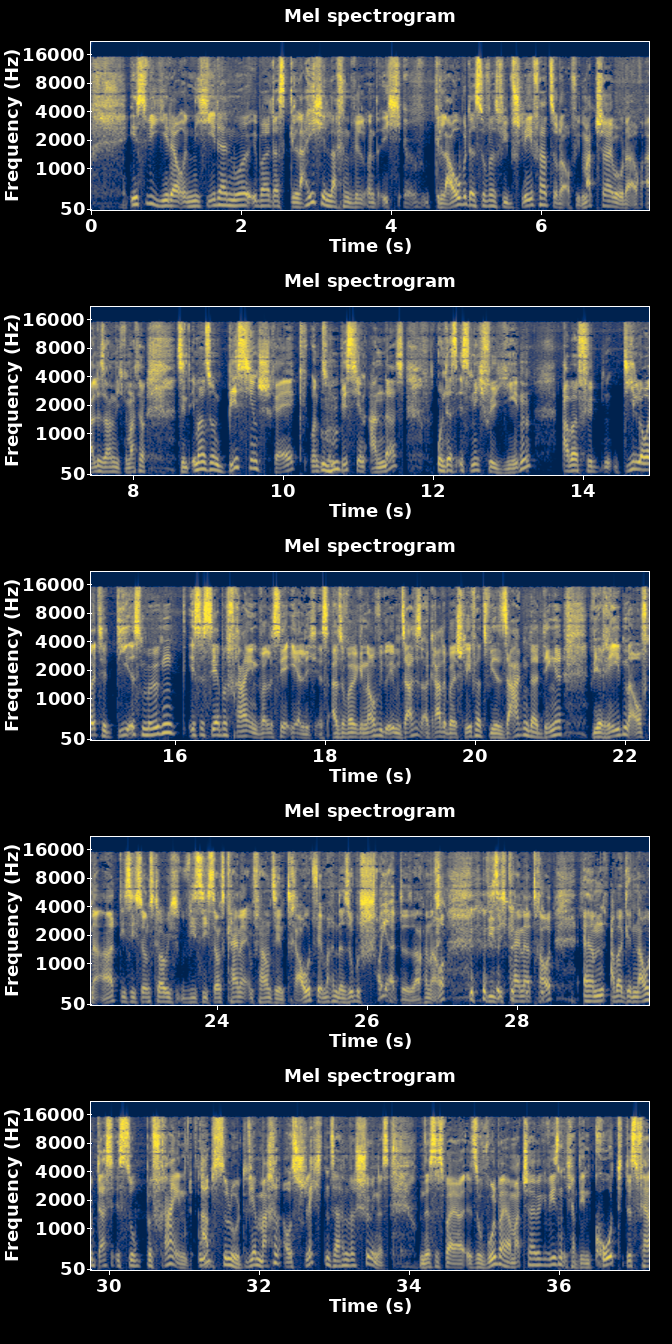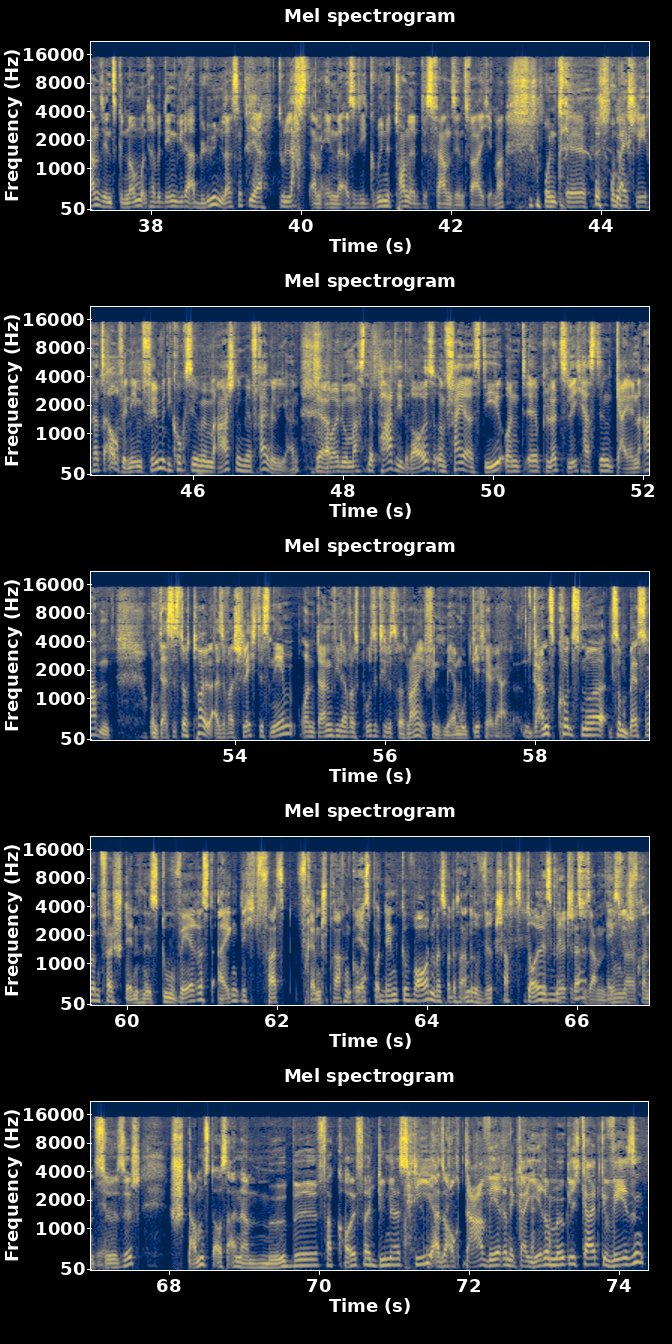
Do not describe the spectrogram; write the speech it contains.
ist wie jeder und nicht jeder nur über das Gleiche lachen will. Und ich äh, glaube, dass sowas wie Schläferz oder auch wie Mattscheibe oder auch alle Sachen, die ich gemacht habe, sind immer so ein bisschen schräg und so ein mhm. bisschen anders. Und das ist nicht für jeden, aber für die Leute, die es mögen, ist es sehr befreiend, weil es sehr ehrlich ist. Also weil genau wie du eben sagtest, gerade bei Schläferz, wir sagen da Dinge, wir reden auf eine Art, die sich sonst, glaube ich, wie sich sonst keiner im Fernsehen traut. Wir machen da so bescheuerte Sachen auch, die sich keiner traut. Ähm, aber genau das ist so befreiend. Und Absolut. Wir machen aus schlechten Sachen was Schönes. Und das ist bei, sowohl bei Herr Mattscheibe gewesen, ich habe den Code des Fernsehens genommen und habe den wieder erblühen lassen. Ja. Du lachst am Ende, also die grüne Tonne des Fernsehens war ich immer. Und äh, äh, und bei Schläferz auch. Wir nehmen Filme, die guckst du mit dem Arsch nicht mehr freiwillig an. Ja. Aber du machst eine Party draus und feierst die und äh, plötzlich hast du einen geilen Abend. Und das ist doch toll. Also was Schlechtes nehmen und dann wieder was Positives draus machen. Ich finde, mehr Mut geht ja gar nicht. Ganz kurz nur zum besseren Verständnis. Du wärst eigentlich fast Fremdsprachenkorrespondent ja. geworden. Was war das andere? Wirtschaftsdolmetscher? Das gehörte zusammen. Englisch, war, Französisch. Ja. Stammst aus einer Möbelverkäuferdynastie. Also auch da wäre eine Karrieremöglichkeit gewesen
